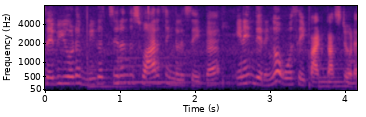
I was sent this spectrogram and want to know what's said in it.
செவியோட மிகச்சிறந்த சுவாரஸ்யங்களை சேர்க்க இணைந்திருங்க ஓசை பாட்காஸ்ட்டோட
